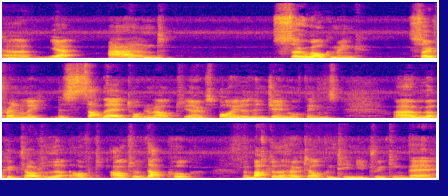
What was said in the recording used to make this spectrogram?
Uh, yeah, and so welcoming so friendly. Just sat there talking about you know spiders and general things. Uh, we got kicked out of the out, out of that pub and back to the hotel. Continued drinking there.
